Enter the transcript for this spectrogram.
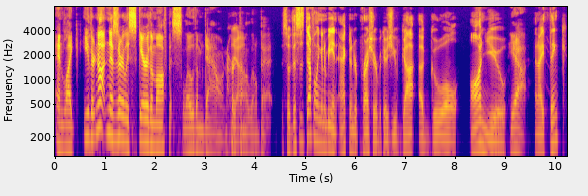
and like either not necessarily scare them off, but slow them down, hurt Yeah. them a little bit. So this is definitely going to be an act under pressure because you've got a ghoul on you, Yeah. and I think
